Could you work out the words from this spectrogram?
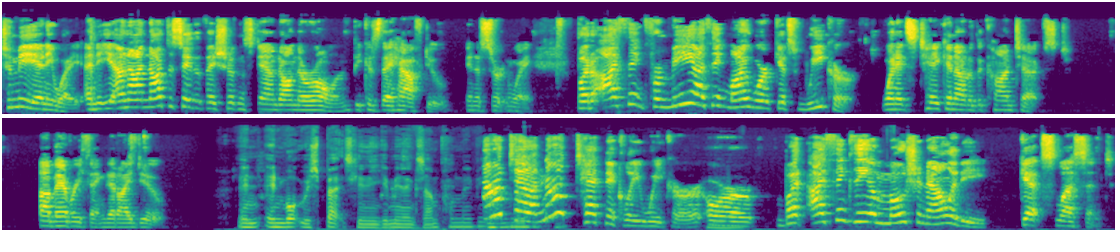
to me anyway and and I- not to say that they shouldn't stand on their own because they have to in a certain way but i think for me i think my work gets weaker when it's taken out of the context of everything that i do In in what respects Can you give me an example, maybe? not not technically weaker or mm. But i think the emotionality gets lessened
